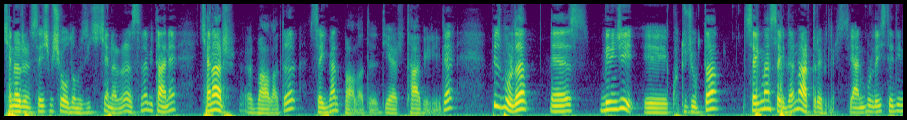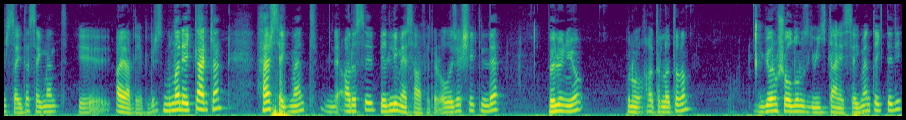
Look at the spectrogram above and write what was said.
kenarın seçmiş olduğumuz iki kenarın arasına bir tane kenar e, bağladı, segment bağladı diğer tabiriyle. Biz burada e, birinci e, kutucukta segment sayılarını arttırabiliriz. Yani burada istediğimiz sayıda segment e, ayarlayabiliriz. Bunları eklerken her segment arası belli mesafeler olacak şekilde bölünüyor. Bunu hatırlatalım. Görmüş olduğunuz gibi iki tane segment ekledi.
